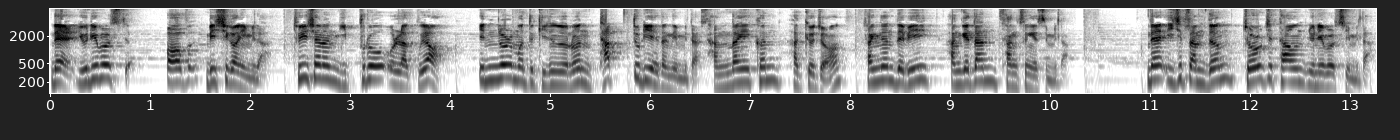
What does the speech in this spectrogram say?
네, 유니버시티 오브 미시건입니다. 트위션은 2% 올랐고요. 인롤먼트 기준으로는 탑3에 해당됩니다. 상당히 큰 학교죠. 작년 대비 한 계단 상승했습니다. 네, 23등 조지타운 유니버시티입니다.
